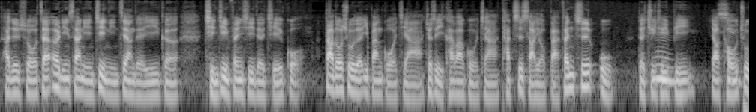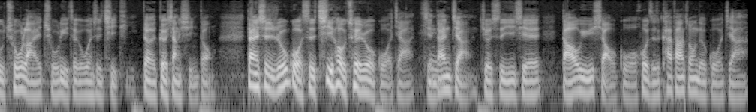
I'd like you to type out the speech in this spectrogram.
他就说在二零三零近零这样的一个情境分析的结果，大多数的一般国家，就是以开发国家，它至少有百分之五的 GDP 要投注出来处理这个温室气体的各项行动。但是如果是气候脆弱国家，简单讲就是一些岛屿小国或者是开发中的国家，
